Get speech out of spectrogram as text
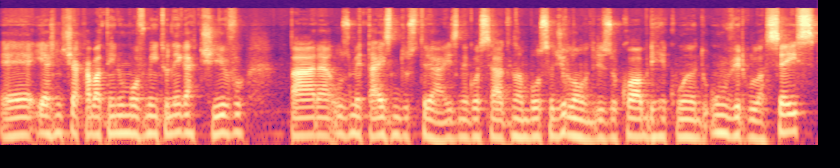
É, e a gente acaba tendo um movimento negativo para os metais industriais negociados na Bolsa de Londres. O cobre recuando 1,6%,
